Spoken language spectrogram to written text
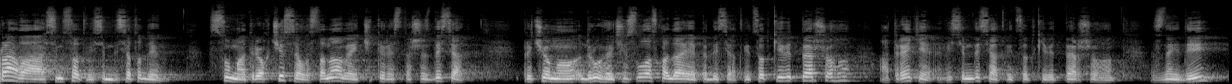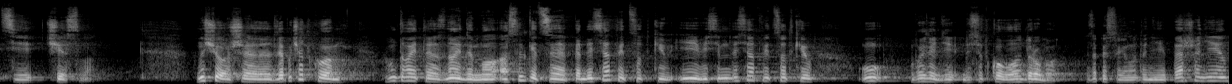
Вправа 781. Сума трьох чисел становить 460. Причому друге число складає 50% від першого, а третє 80% від першого. Знайди ці числа. Ну що ж, е, для початку ну, давайте знайдемо, а скільки це 50% і 80% у вигляді десяткового дробу. Записуємо тоді перша дія.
